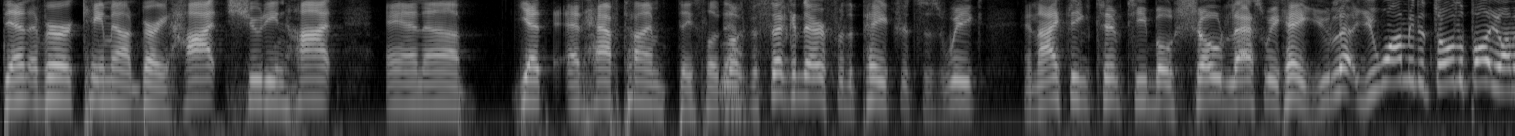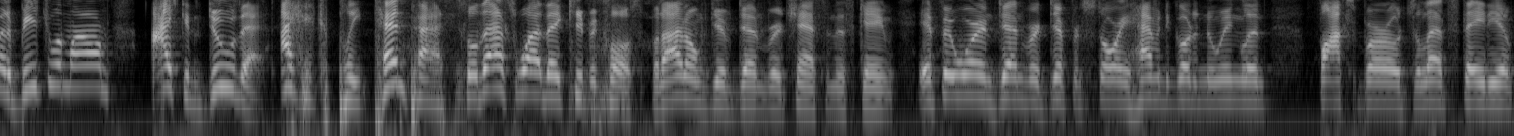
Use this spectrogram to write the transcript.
Denver came out very hot, shooting hot, and uh, yet at halftime they slowed down. Look, the secondary for the Patriots is weak, and I think Tim Tebow showed last week. Hey, you let you want me to throw the ball? You want me to beat you with my arm? I can do that. I can complete 10 passes. So that's why they keep it close. But I don't give Denver a chance in this game. If it were in Denver, different story. Having to go to New England, Foxborough, Gillette Stadium,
